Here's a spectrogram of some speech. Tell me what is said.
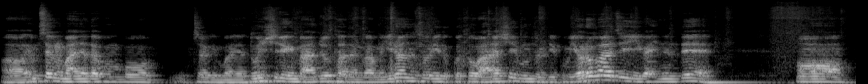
어, 염색을 많이 하다 보면 뭐 저기 뭐야 눈 시력이 안 좋다든가 뭐 이런 소리 듣고 또 안 하시는 분들도 있고 뭐 여러 가지가 있는데 어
